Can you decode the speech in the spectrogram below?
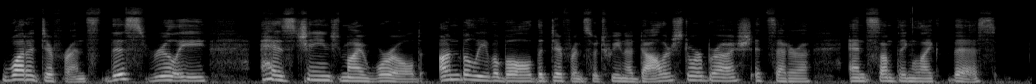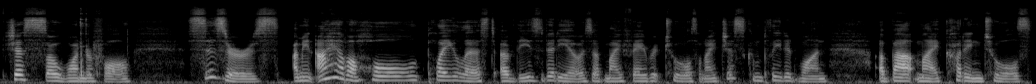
What a difference. This really has changed my world. Unbelievable the difference between a dollar store brush, etc., and something like this. Just so wonderful. Scissors. I mean, I have a whole playlist of these videos of my favorite tools, and I just completed one about my cutting tools.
